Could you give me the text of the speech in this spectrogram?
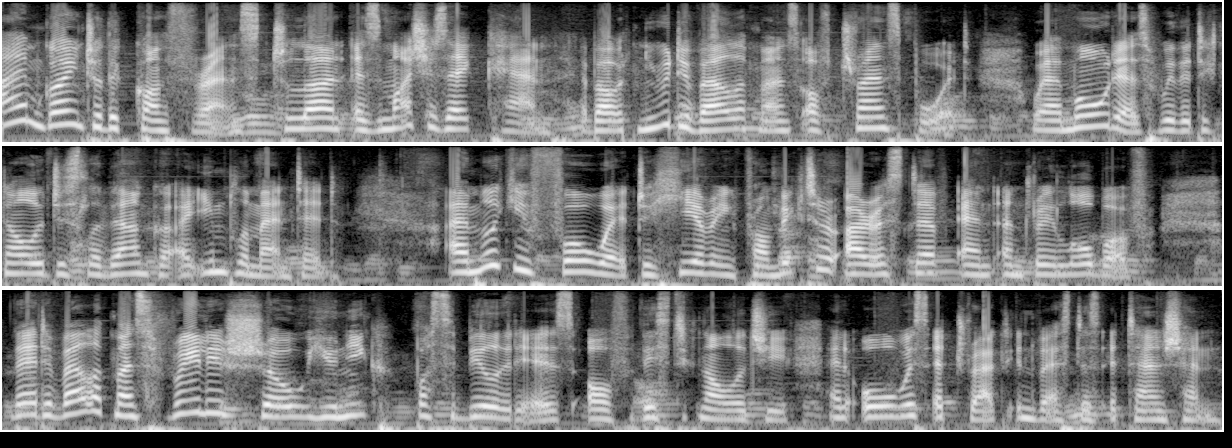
I am going to the conference to learn as much as I can about new developments of transport, where motors with the technology Slavyanka are implemented. I am looking forward to hearing from Viktor Arestov and Andrei Lobov. Their developments really show unique possibilities of this technology and always attract investors' attention.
